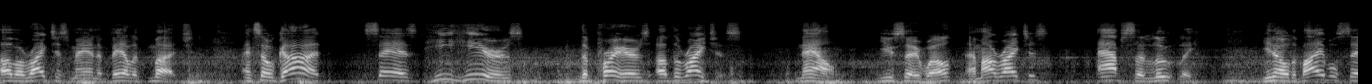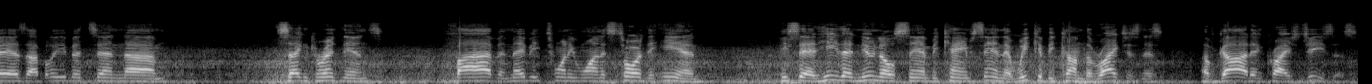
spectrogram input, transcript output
of a righteous man availeth much. And so God says he hears the prayers of the righteous. Now, you say, well, am I righteous? Absolutely. You know, the Bible says, I believe it's in um, 2 Corinthians 5 and maybe 21, it's toward the end. He said, He that knew no sin became sin that we could become the righteousness of God in Christ Jesus.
